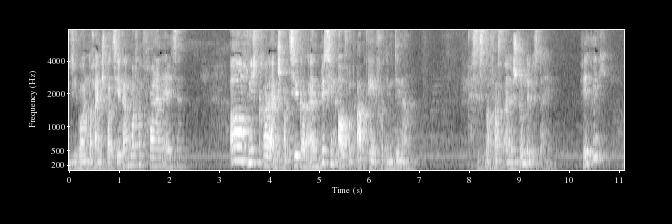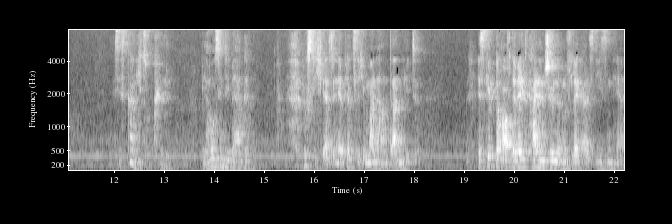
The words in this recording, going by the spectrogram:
Sie wollen noch einen Spaziergang machen, Fräulein Else? Ach, nicht gerade einen Spaziergang, ein bisschen auf und ab gehen vor dem Dinner. Es ist noch fast eine Stunde bis dahin. Wirklich? Es ist gar nicht so kühl. Blau sind die Berge, Lustig wäre es, wenn er plötzlich um meine Hand anhielte. Es gibt doch auf der Welt keinen schöneren Fleck als diesen Herr.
